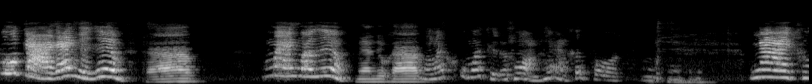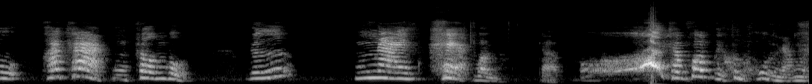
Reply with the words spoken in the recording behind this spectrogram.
กูจ่าได้หนึ่งเรื่องครับ แม่งบ่เรื่องแมนอยู่ครับ มันคู่มาถึงห้องแห้งคือพออืมนายคือพระชาติพรหมบุตร หรือนายแขกบ่นครับ โอ้ยเฉพาะเป็นคุณๆนะมึง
